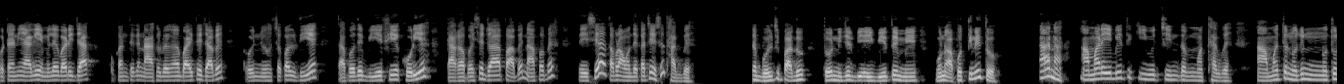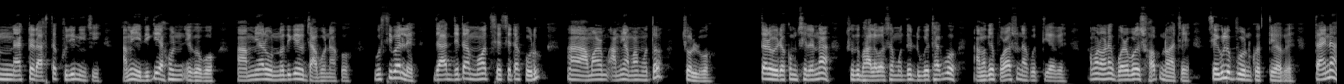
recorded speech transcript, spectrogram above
ওটা নিয়ে আগে এমএলএ বাড়ি যাক ওখান থেকে নাকডাঙ্গার বাড়িতে যাবে ওই মুচাকল দিয়ে তারপরে বিয়ে ফিয়ে করিয়ে টাকা পয়সা যা পাবে না পাবে এসে তারপর আমাদের কাছে এসে থাকবে। বলছি পাদু তোর নিজের এই বিয়েতে মেয়ে কোনো আপত্তি নেই তো? না না, আমার এই বিয়েতে কি চিন্তা থাকবে? আমি তো নতুন নতুন একটা রাস্তা খুঁজে নিয়েছি। আমি এদিকে এখন এগোবো। আমি আর অন্যদিকে যাব না বুঝতে পারলে? যার যেটা মত সে সেটা করুক। আমার, আমি আমার মতো চলবো। তার ওইরকম ছেলে না, শুধু ভালোবাসার মধ্যে ডুবে থাকব, আমাকে পড়াশোনা করতে হবে। আমার অনেক বড় বড় স্বপ্ন আছে, সেগুলো পূরণ করতে হবে। তাই না?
